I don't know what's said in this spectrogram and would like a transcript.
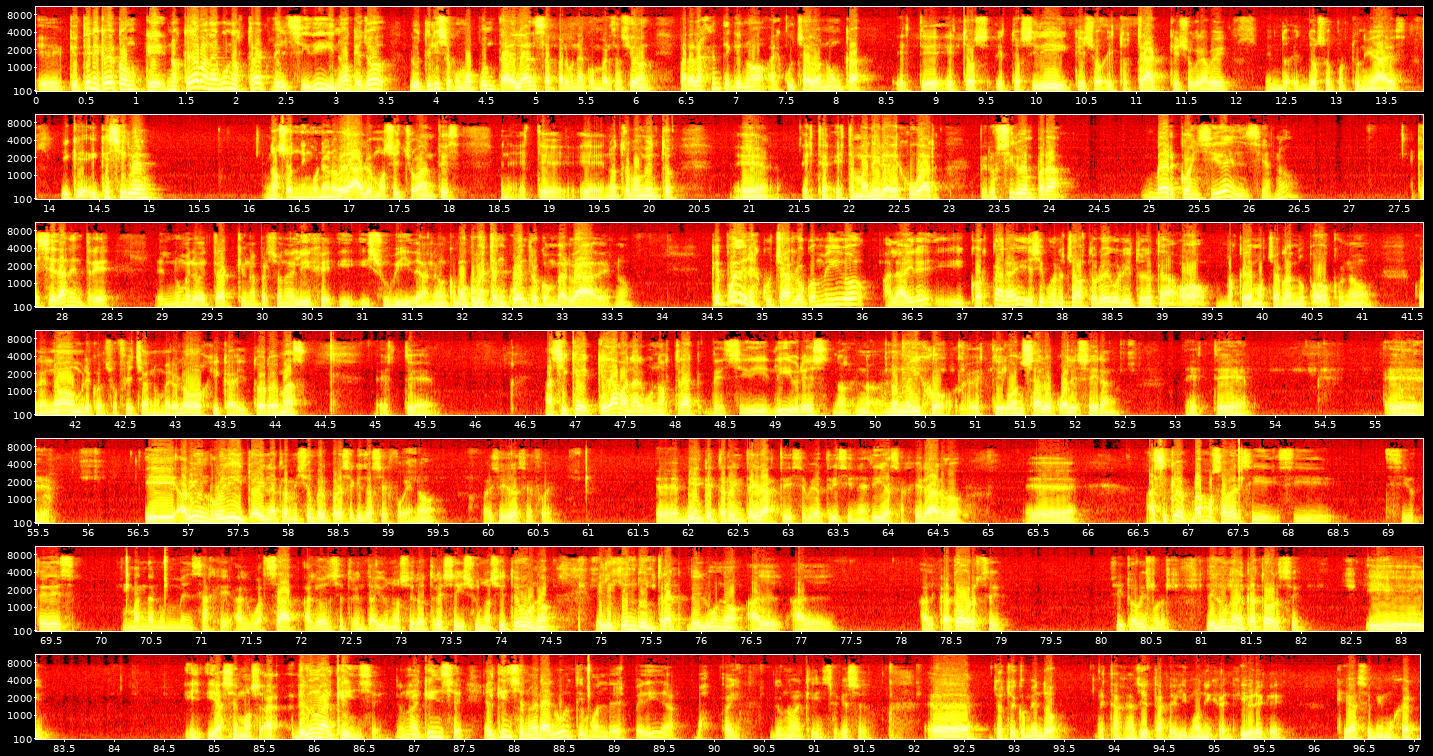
eh, que tiene que ver con que nos quedaban algunos tracks del CD, ¿no? Que yo lo utilizo como punta de lanza para una conversación. Para la gente que no ha escuchado nunca este, estos, estos CD, que yo, estos tracks que yo grabé en, en dos oportunidades, y que, sirven, no son ninguna novedad, lo hemos hecho antes, en, este, eh, en otro momento, eh, esta, manera de jugar, pero sirven para ver coincidencias, ¿no? Que se dan entre el número de track que una persona elige y, su vida, ¿no? Como, como este encuentro con verdades, ¿no? Que pueden escucharlo conmigo al aire y cortar ahí y decir, bueno, chao, hasta luego, listo, ya está. O nos quedamos charlando un poco, ¿no? con el nombre, con su fecha numerológica y todo lo demás. Este, así que quedaban algunos tracks de CD libres, no, me dijo este, Gonzalo cuáles eran. Este, eh, y había un ruidito ahí en la transmisión, pero parece que ya se fue, ¿no? Parece que ya se fue. Eh, bien que te reintegraste, dice Beatriz Inés Díaz a Gerardo. Eh, así que vamos a ver si, si ustedes mandan un mensaje al WhatsApp al 11 31 03 6171, eligiendo un track del 1 al, al, al 14. Sí, todo bien, Del 1 al 14. Y, y, hacemos. Ah, del 1 al 15. Del 1 al 15. ¿El 15 no era el último, el de despedida? está bien. Del 1 al 15, qué sé. Eh, yo estoy comiendo estas galletas de limón y jengibre que, que hace mi mujer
